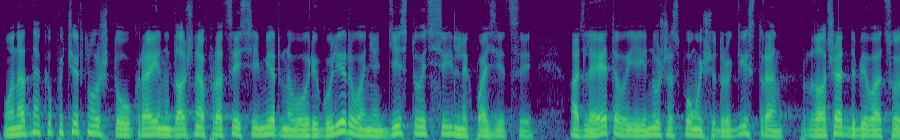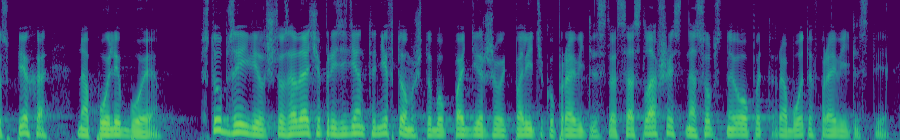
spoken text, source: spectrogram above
Он, однако, подчеркнул, что Украина должна в процессе мирного урегулирования действовать с сильных позиций, а для этого ей нужно с помощью других стран продолжать добиваться успеха на поле боя. Ступ заявил, что задача президента не в том, чтобы поддерживать политику правительства, сославшись на собственный опыт работы в правительстве –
